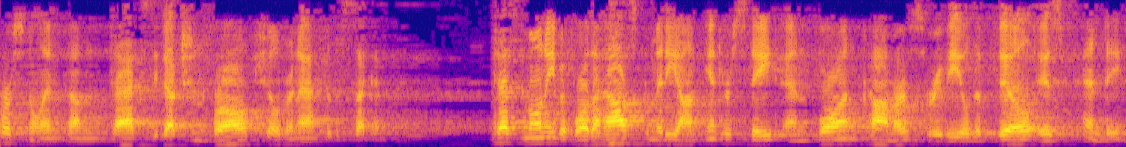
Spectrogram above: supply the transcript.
personal income tax deduction for all children after the second. Testimony before the House Committee on Interstate and Foreign Commerce revealed a bill is pending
